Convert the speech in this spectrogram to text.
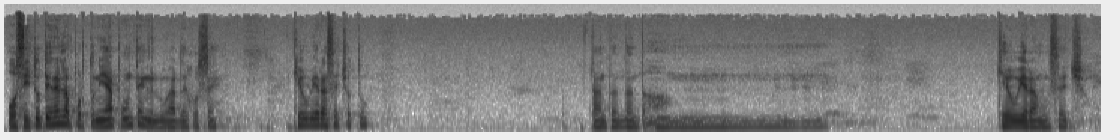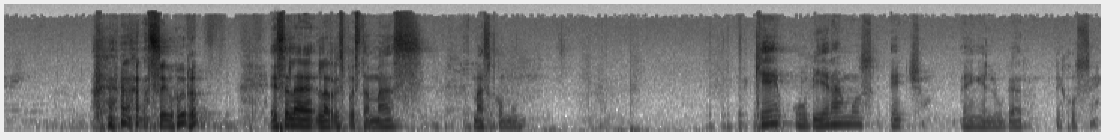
O si tú tienes la oportunidad, ponte en el lugar de José. ¿Qué hubieras hecho tú? Tan, tan, tan, tan. ¿Qué hubiéramos hecho? ¿Seguro? Esa es la, respuesta más, más común. ¿Qué hubiéramos hecho en el lugar de José?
